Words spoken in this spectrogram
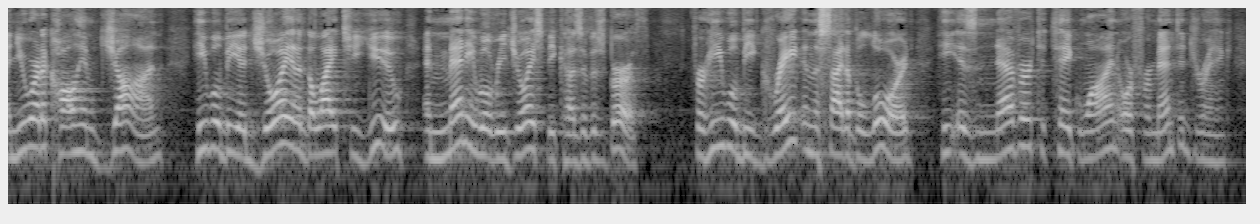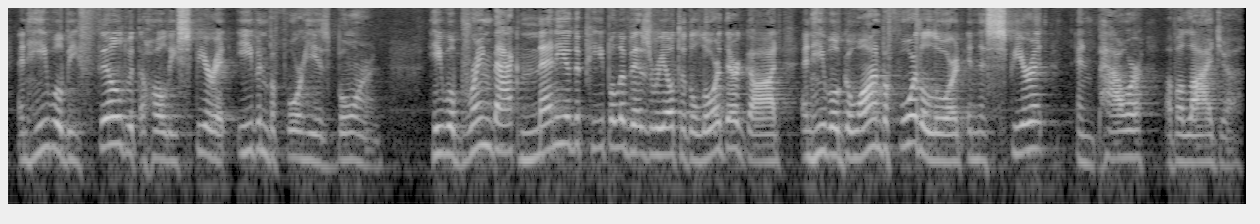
and you are to call him John he will be a joy and a delight to you, and many will rejoice because of his birth. For he will be great in the sight of the Lord. He is never to take wine or fermented drink, and he will be filled with the Holy Spirit even before he is born. He will bring back many of the people of Israel to the Lord their God, and he will go on before the Lord in the spirit and power of Elijah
